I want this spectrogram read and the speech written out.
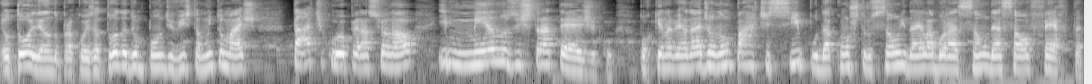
eu estou olhando para a coisa toda de um ponto de vista muito mais tático e operacional e menos estratégico, porque na verdade eu não participo da construção e da elaboração dessa oferta,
